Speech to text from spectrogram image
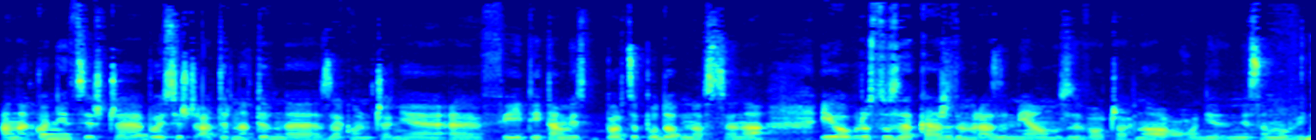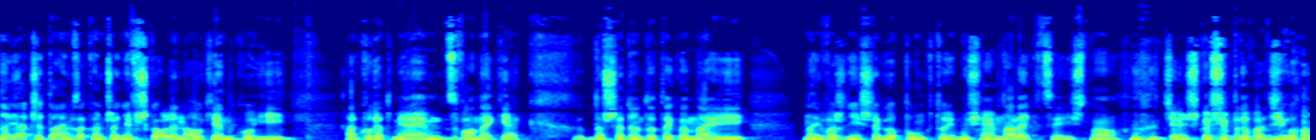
a na koniec jeszcze, bo jest jeszcze alternatywne zakończenie e, feed i tam jest bardzo podobna scena i po prostu za każdym razem miałam łzy w oczach. No o, nie, niesamowite. No ja czytałem zakończenie w szkole na okienku i akurat miałem dzwonek, jak doszedłem do tego naj najważniejszego punktu i musiałem na lekcję iść. No, ciężko się prowadziło.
